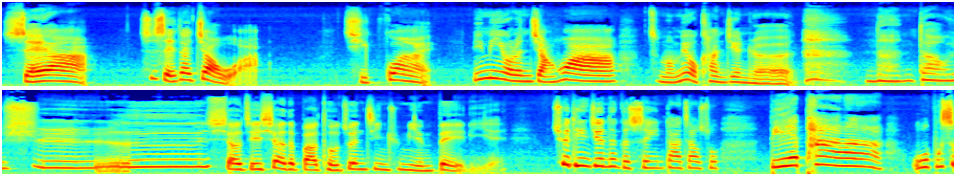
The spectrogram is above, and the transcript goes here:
谁啊？是谁在叫我啊？奇怪，明明有人讲话啊，怎么没有看见人？难道是小杰吓得把头钻进去棉被里？耶，却听见那个声音大叫说：“别怕啦，我不是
